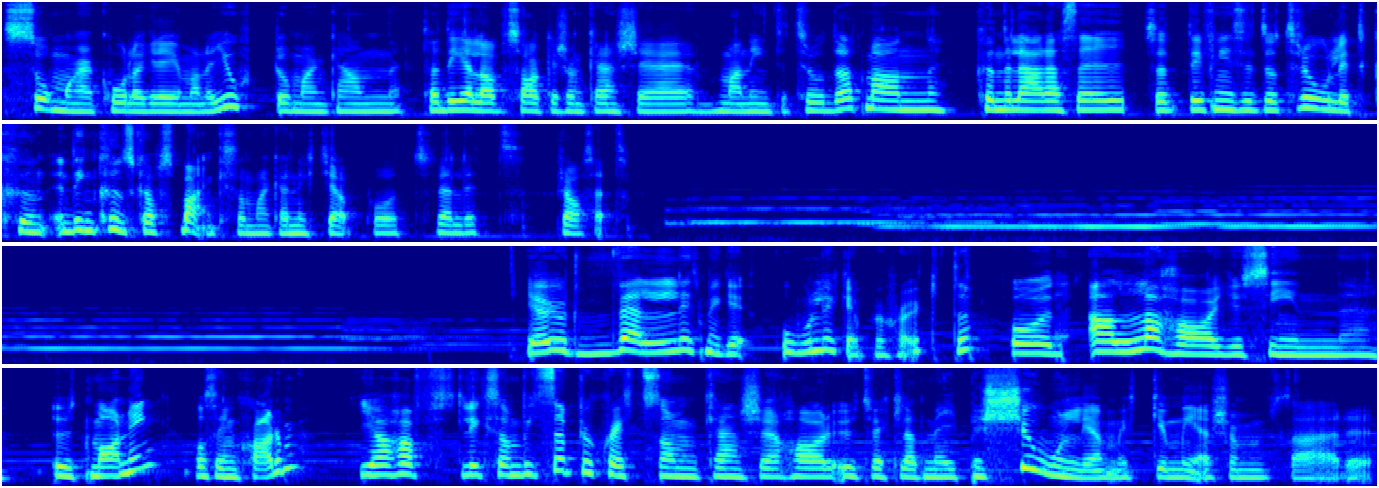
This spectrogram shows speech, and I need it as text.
så många coola grejer man har gjort och man kan ta del av saker som kanske man inte trodde att man kunde lära sig. Så det finns ett otroligt kun det är en kunskapsbank som man kan nyttja på ett väldigt bra sätt. Jag har gjort väldigt mycket olika projekt och alla har ju sin utmaning och sin charm. Jag har haft liksom vissa projekt som kanske har utvecklat mig personligen mycket mer som så här,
